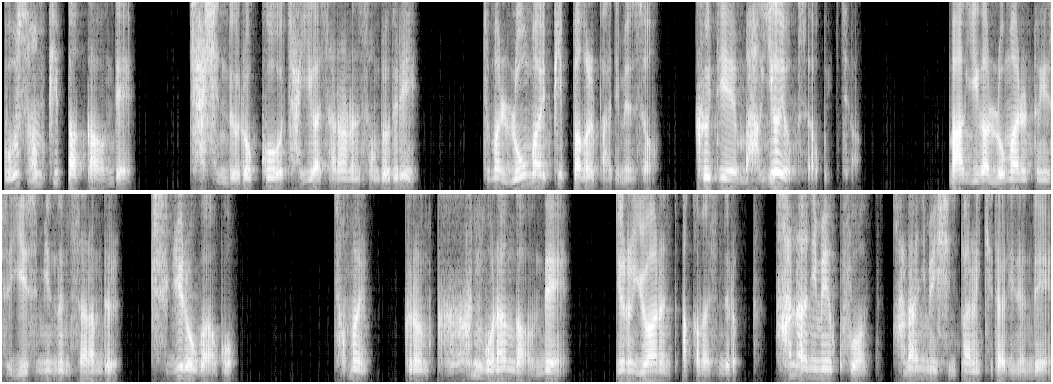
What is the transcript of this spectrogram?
무서운 핍박 가운데 자신도 그렇고 자기가 살아가는 성도들이 정말 로마의 핍박을 받으면서 그 뒤에 마귀가 역사하고 있죠. 마귀가 로마를 통해서 예수 믿는 사람들 죽이려고 하고 정말 그런 큰 고난 가운데 여러분 요한은 아까 말씀대로 하나님의 구원, 하나님의 심판을 기다리는데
